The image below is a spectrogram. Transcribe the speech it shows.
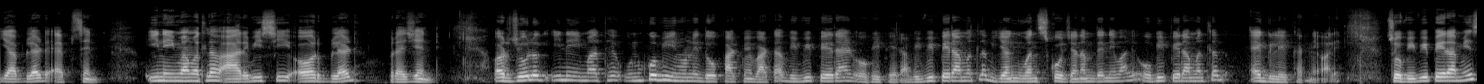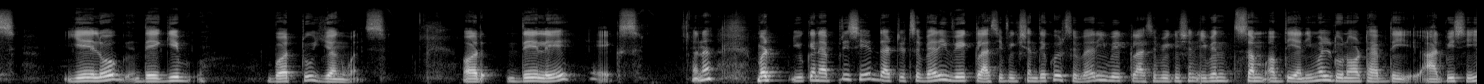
या ब्लड एबसेंट इन एमा मतलब आरबीसी और ब्लड प्रेजेंट और जो लोग इन इमा थे उनको भी इन्होंने दो पार्ट में बांटा वीवी पेरा एंड ओबी पेरा। वीवी पेरा मतलब यंग वंस को जन्म देने वाले ओबी पेरा मतलब एग ले करने वाले। सो वीवी पेरा मीन्स ये लोग they give birth to young ones और दे ले एग्स है ना? But you can appreciate that it's a very vague classification देखो it's a very vague classification even some of the animal do not have the R B C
